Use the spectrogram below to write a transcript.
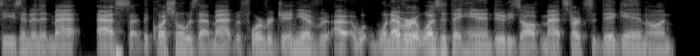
season. And then Matt asked the question, what was that, Matt? Before Virginia, I, whenever it was that they hand duties off, Matt starts to dig in on,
